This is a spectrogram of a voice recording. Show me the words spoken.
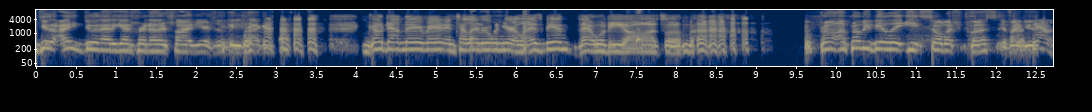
dude, I ain't doing that again for another five years. You can. Go down there, man, and tell everyone you're a lesbian. That would be awesome. Bro, I'll probably be able to eat so much puss if I do that.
